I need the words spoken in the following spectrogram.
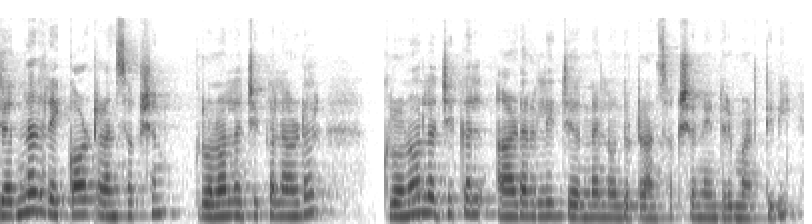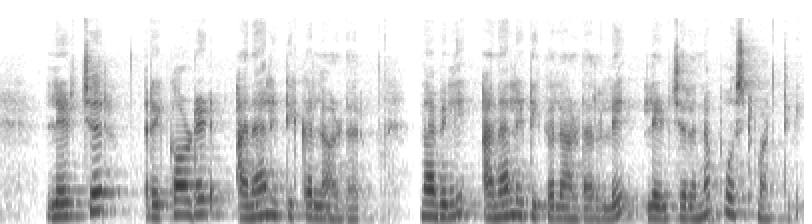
journal record transaction chronological order chronological ಆರ್ಡರಲ್ಲಿ ಜರ್ನಲ್ ಒಂದು ಟ್ರಾನ್ಸಾಕ್ಷನ್ ಎಂಟ್ರಿ ಮಾಡ್ತೀವಿ. ಲೆಡ್ಜರ್ ರೆಕಾರ್ಡೆಡ್ ಅನಾಲಿಟಿಕಲ್ ಆರ್ಡರ್ ನಾವಿಲ್ಲಿ ಅನಾಲಿಟಿಕಲ್ ಆರ್ಡರಲ್ಲಿ ಲೆಡ್ಜರನ್ನು ಪೋಸ್ಟ್ ಮಾಡ್ತೀವಿ.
